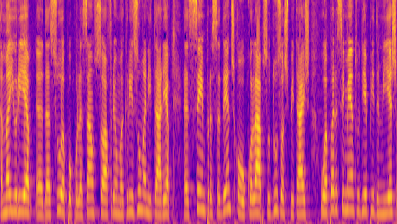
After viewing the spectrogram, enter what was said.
a maioria eh, da sua população sofre uma crise humanitária eh, sem precedentes com o colapso dos hospitais, o aparecimento de epidemias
